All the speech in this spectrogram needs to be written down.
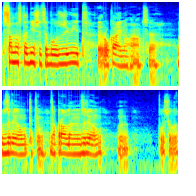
саме складніше це був живіт, рука і нога. Це взривом таким направленим зривом вийшло.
